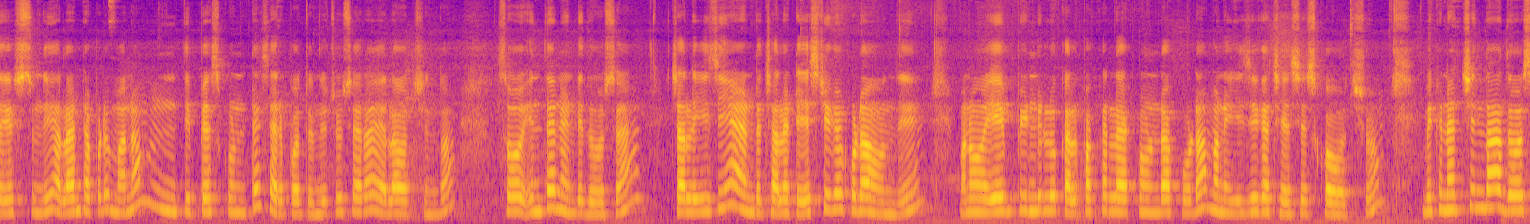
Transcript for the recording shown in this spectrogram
లేస్తుంది. అలాంటప్పుడు మనం తిప్పేసుకుంటే సరిపోతుంది. చూసారా ఎలా వచ్చిందో? సో ఇంతేనండి దోశ. చాలా ఈజీ అండ్ చాలా టేస్టీగా కూడా ఉంది. మనం ఏ పిండిలు కలపక్కర్ లేకుండా కూడా మనం ఈజీగా చేసేసుకోవచ్చు. మీకు నచ్చిందా దోశ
